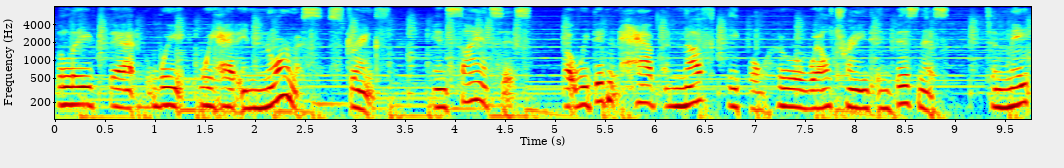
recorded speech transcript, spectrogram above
believed that we, we had enormous strength in sciences, but we didn't have enough people who were well trained in business to meet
